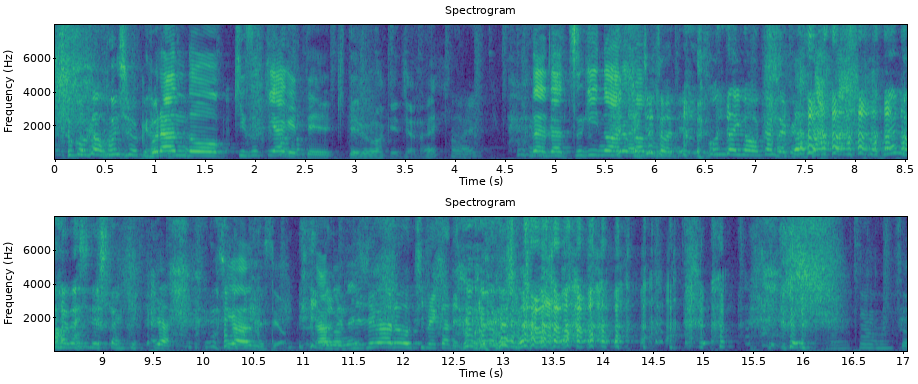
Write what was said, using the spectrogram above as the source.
そこが面白くブランドを築き上げてきてるわけじゃない？はいだから次のアルバム。ちょっと待って本題が分かんなくなっちゃう何の話でしたっけ？いや違うんですよ。あのね。ビジュアルを決めかねて。そ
